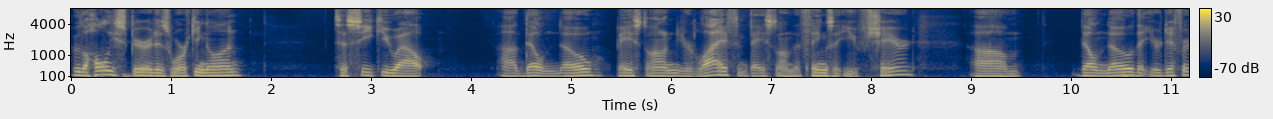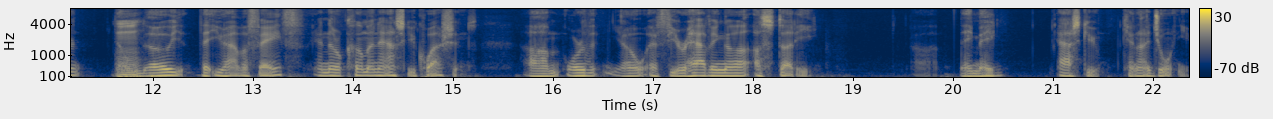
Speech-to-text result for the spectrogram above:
who the Holy Spirit is working on to seek you out. Uh, they'll know based on your life and based on the things that you've shared. Um, they'll know that you're different. They'll mm. know that you have a faith, and they'll come and ask you questions. Um, or the, you know, if you're having a, a study, uh, they may ask you, "Can I join you?"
